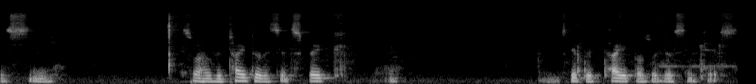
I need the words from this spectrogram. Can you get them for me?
Let's see. So I have the title that said spec. Let's get the type as well, just in case.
